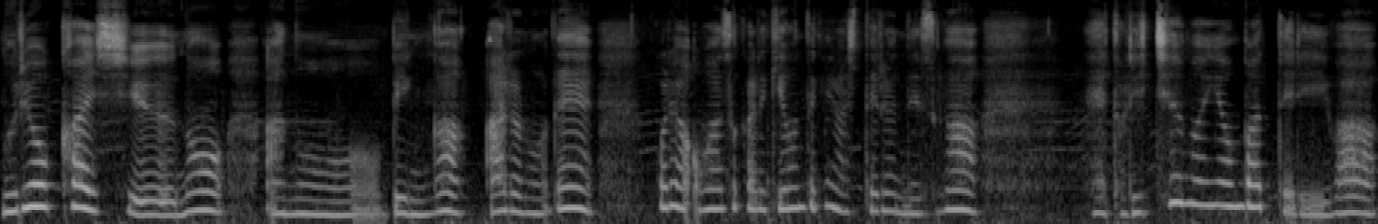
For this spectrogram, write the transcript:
無料回収の、あの、瓶があるので、これはお預かり基本的にはしてるんですが、えっ、と、リチウムイオンバッテリーは、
